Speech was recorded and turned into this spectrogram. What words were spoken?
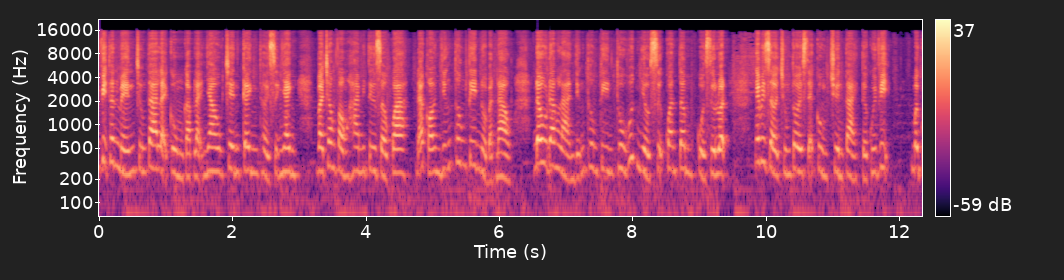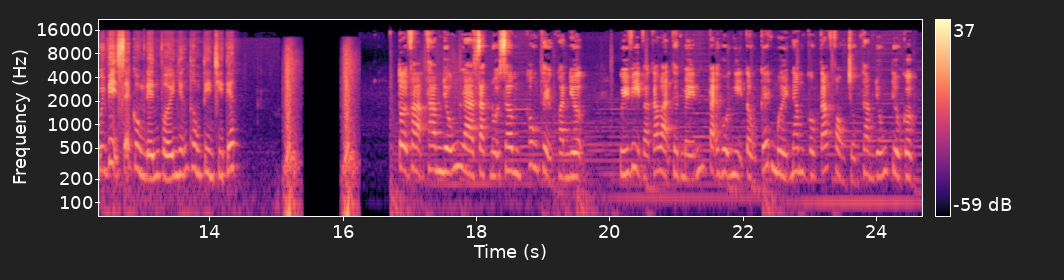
Quý vị thân mến, chúng ta lại cùng gặp lại nhau trên kênh Thời sự nhanh và trong vòng 24 giờ qua đã có những thông tin nổi bật nào, đâu đang là những thông tin thu hút nhiều sự quan tâm của dư luận. Ngay bây giờ chúng tôi sẽ cùng truyền tải tới quý vị. Mời quý vị sẽ cùng đến với những thông tin chi tiết. Tội phạm tham nhũng là giặc nội xâm không thể khoan nhượng. Quý vị và các bạn thân mến, tại hội nghị tổng kết 10 năm công tác phòng chống tham nhũng tiêu cực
